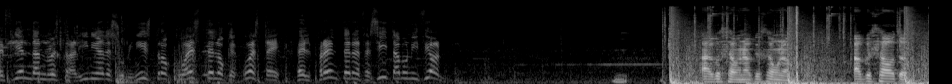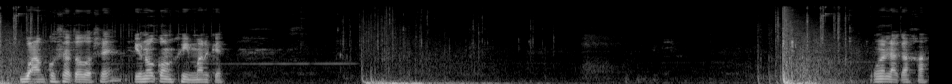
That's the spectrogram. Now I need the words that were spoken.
Defiendan nuestra línea de suministro, cueste lo que cueste. El frente necesita munición. Ha cruzado uno, ha cruzado uno. Ha cruzado otro. Buah, han cruzado todos, eh. Y uno con hit marker. Uno en la caja.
